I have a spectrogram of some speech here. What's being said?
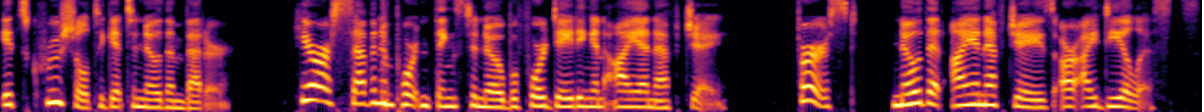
it's crucial to get to know them better. Here are seven important things to know before dating an INFJ. First, know that INFJs are idealists.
